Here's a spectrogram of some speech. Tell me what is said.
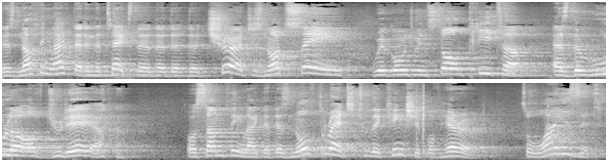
There's nothing like that in the text. The, the, the, the, church is not saying we're going to install Peter as the ruler of Judea or something like that. There's no threat to the kingship of Herod. So, why is it?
